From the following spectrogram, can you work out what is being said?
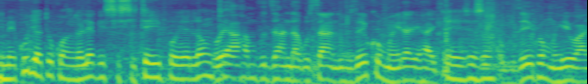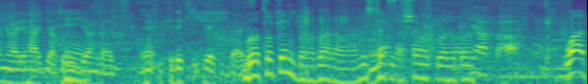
Nimekuja tu kuangalia GCCT ipo ya long time Wewe hamvuza handa gusanzwe uvuze yuko muhira ari haja. eh sasa. Uvuze yuko muhira wanyu ari haja kuingia irya ngazi. Eh, kile kile kigazi. Bro tokeni barabara wana. Mimi sitaki kushana kwa barabara. What?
